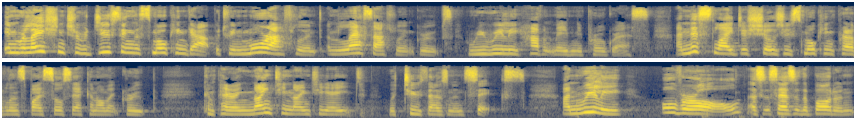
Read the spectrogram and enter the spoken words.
in relation to reducing the smoking gap between more affluent and less affluent groups, we really haven't made any progress. And this slide just shows you smoking prevalence by socioeconomic group, comparing 1998 with 2006. And really, overall, as it says at the bottom,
